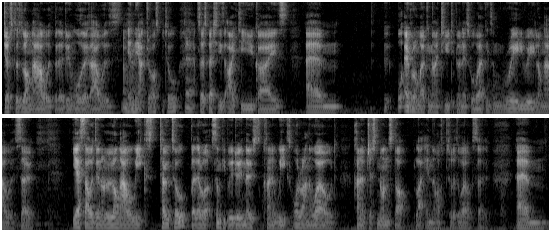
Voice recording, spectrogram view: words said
just as long hours, but they're doing all those hours in the actual hospital. yeah So especially these ITU guys, um, or everyone working in ITU to be honest, were working some really really long hours. So yes, I was doing a long hour weeks total, but there were some people who were doing those kind of weeks all around the world, kind of just non-stop, like in the hospital as well. So um,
